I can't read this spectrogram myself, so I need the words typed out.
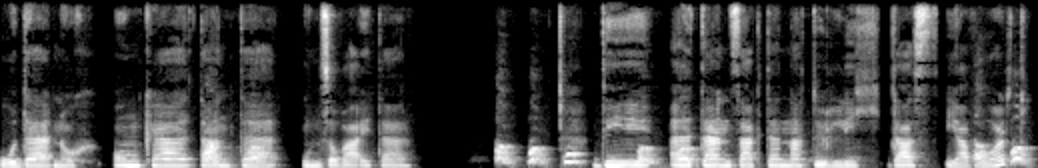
oder noch Onkel, Tante und so weiter. Die Eltern sagten natürlich das Ja-Wort.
